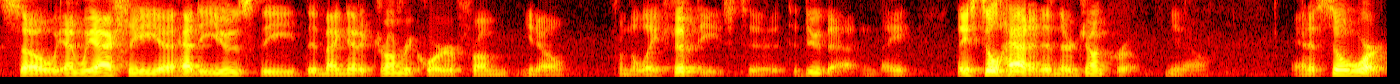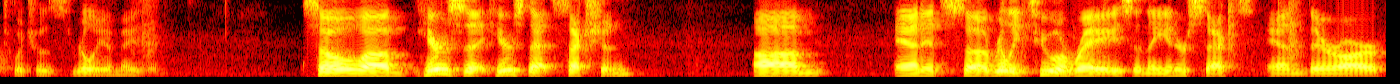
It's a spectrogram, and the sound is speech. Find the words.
so and we actually uh, had to use the the magnetic drum recorder from you know from the late 50s to to do that, and they they still had it in their junk room, you know, and it still worked, which was really amazing. So um, here's here's that section. Um, and it's uh, really two arrays, and they intersect, and there are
